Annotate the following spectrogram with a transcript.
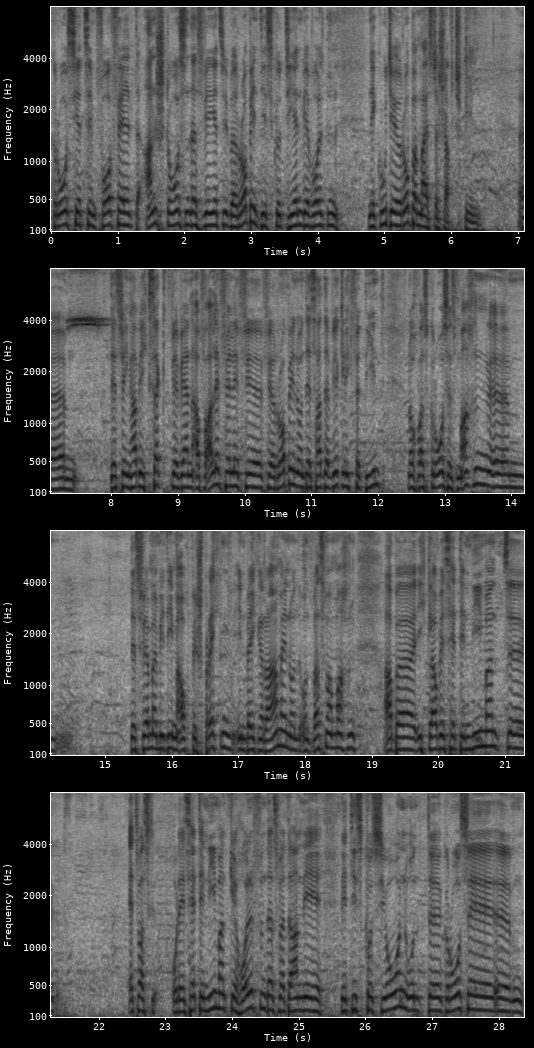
groß jetzt im Vorfeld anstoßen, dass wir jetzt über Robin diskutieren. Wir wollten eine gute Europameisterschaft spielen. Ähm, deswegen habe ich gesagt, wir werden auf alle Fälle für, für Robin, und das hat er wirklich verdient, noch was Großes machen. Ähm, das werden wir mit ihm auch besprechen, in welchem Rahmen und, und was wir machen. Aber ich glaube, es hätte niemand äh, etwas oder es hätte niemand geholfen, dass wir da eine, eine Diskussion und äh, große ähm,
